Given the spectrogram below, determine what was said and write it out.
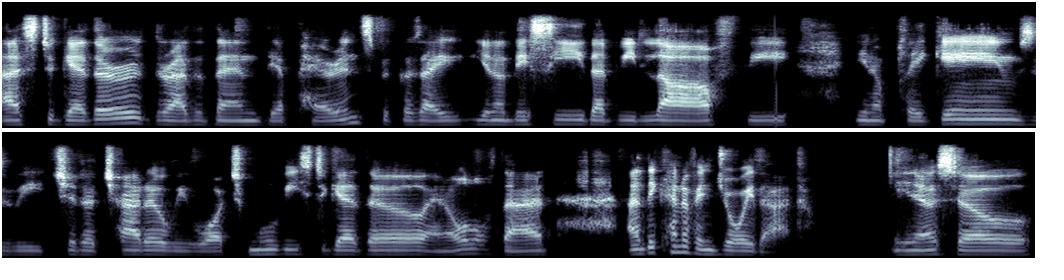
as together rather than their parents because I, you know, they see that we laugh, we, you know, play games, we chitter chatter, we watch movies together, and all of that, and they kind of enjoy that, you know. So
